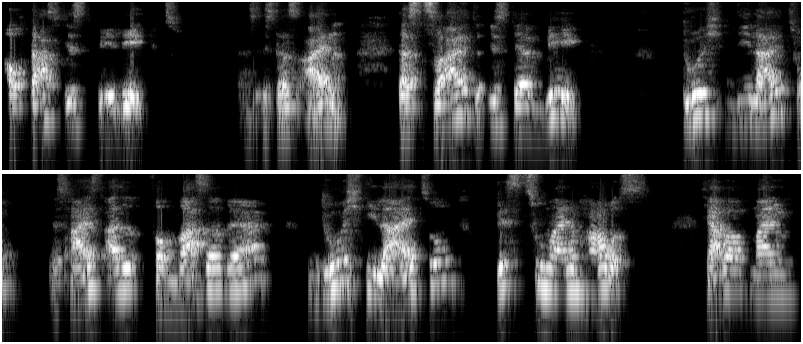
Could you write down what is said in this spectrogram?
Auch das ist belegt. Das ist das eine. Das zweite ist der Weg durch die Leitung. Das heißt also vom Wasserwerk durch die Leitung bis zu meinem Haus. Ich habe auf meinem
